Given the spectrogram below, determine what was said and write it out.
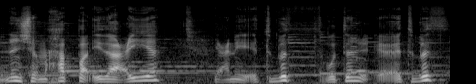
ننشأ محطة إذاعية؟ يعني تبث وتن... تبث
